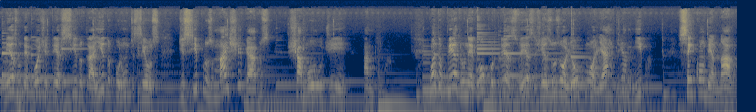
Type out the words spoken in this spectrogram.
mesmo depois de ter sido traído por um de seus discípulos mais chegados, chamou-o de amigo. Quando Pedro negou por três vezes, Jesus olhou com um olhar de amigo sem condená-lo.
